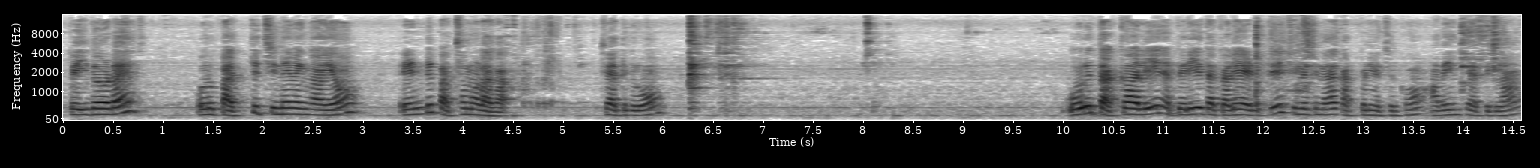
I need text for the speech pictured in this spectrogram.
இப்போ இதோட ஒரு பத்து சின்ன வெங்காயம் ரெண்டு பச்சை மிளகா சேர்த்துக்கிடுவோம். ஒரு தக்காளி பெரிய தக்காளியாக எடுத்து சின்ன சின்னதாக கட் பண்ணி வச்சுருக்கோம். அதையும் சேர்த்துக்கலாம்.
